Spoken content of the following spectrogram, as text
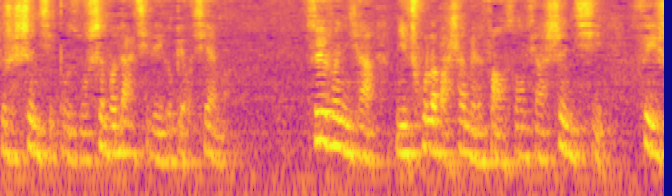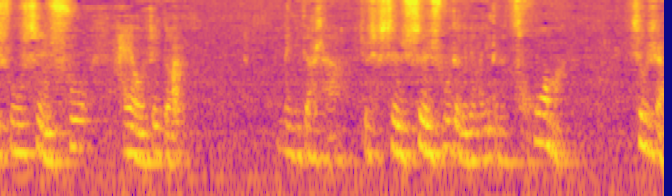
就是肾气不足、肾不纳气的一个表现嘛。所以说，你像你除了把上面的放松，像肾气、肺腧、肾腧，还有这个那个叫啥，就是肾肾腧这个地方，你给它搓嘛，是不是？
